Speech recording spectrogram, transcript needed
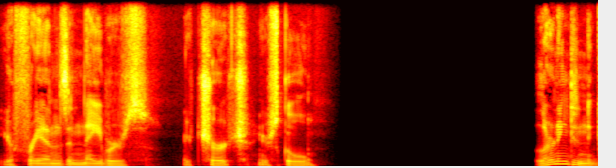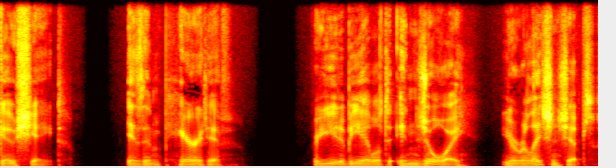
your friends and neighbors, your church, your school. Learning to negotiate is imperative for you to be able to enjoy your relationships.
